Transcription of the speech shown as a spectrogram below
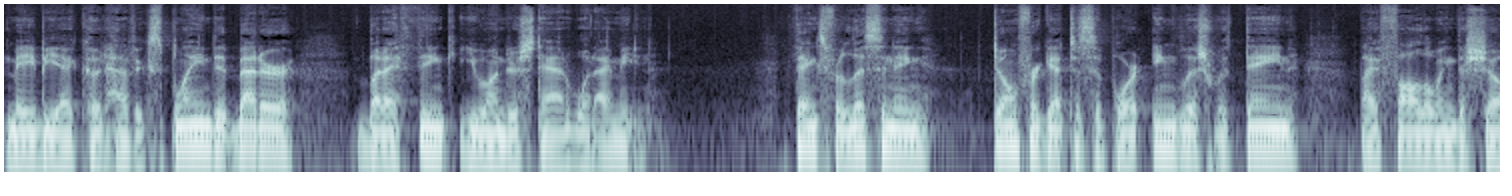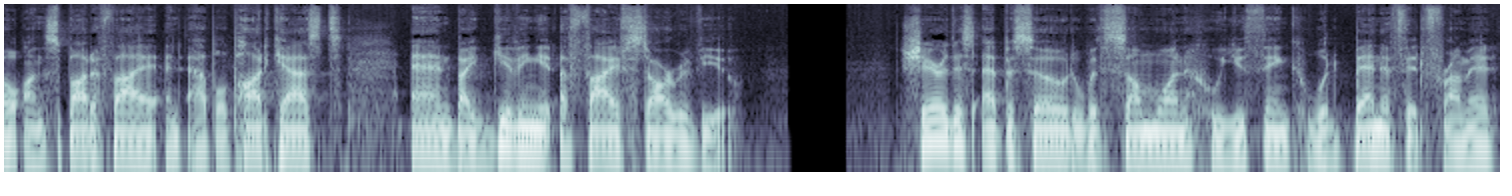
Maybe I could have explained it better, but I think you understand what I mean. Thanks for listening. Don't forget to support English with Dane by following the show on Spotify and Apple Podcasts, and by giving it a five star review. Share this episode with someone who you think would benefit from it.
